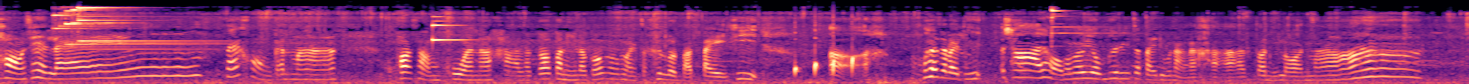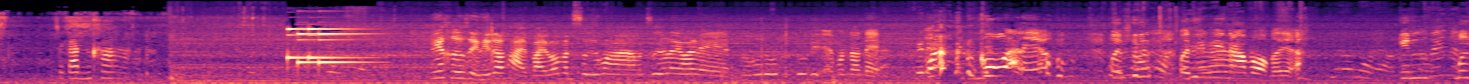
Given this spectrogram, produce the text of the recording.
ของเสร็จแล้วได้ของกันมา พอสมควรนะคะ แล้วก็ตอนนี้เราก็กำลังจะขึ้นรถบัสไปที่ เอ่อ เพื่อจะไปที่ใช่หอภาพยนตร์เพื่อที่จะไปดูหนังนะคะ ตอนนี้ร้อนมากเจอกันค่ะ นี่คือสิ่งที่เราถ่ายไปว่ามันซื้อมา มันซื้ออะไรมาแหละดูดูดูดิแอปมันดาแดดกลัวแล้วเหมือนที่เหมือนที่มีนาบอกเลยอะกินมึง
